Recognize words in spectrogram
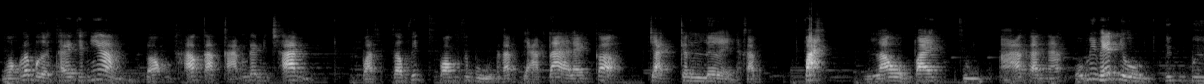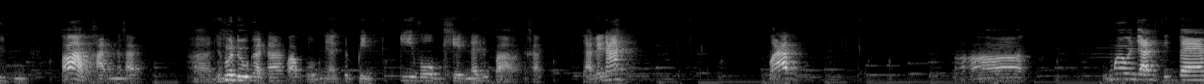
หมวกระเบิดไทเทเนียมรองเท้ากักขังเดมชั่น วัดสวิตฟองสบู่นะครับ อยากได้อะไรก็จัดกันเลยนะครับไปเราไปสุ่หากันนะ ผมมีเพชรอยู่หนึ่งหมื่นห้าพันนะครับเดี๋ยวมาดูกันนะว่าผมเนี่ยจะปิด evo ken ได้หรือเปล่านะครับอย่าเลยนะปั๊บอ่าเมื่อวิญญาณสีแดง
